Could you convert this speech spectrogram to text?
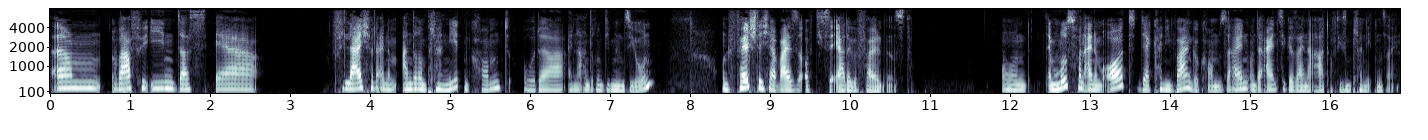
ähm, war für ihn, dass er vielleicht von einem anderen Planeten kommt oder einer anderen Dimension und fälschlicherweise auf diese Erde gefallen ist. Und er muss von einem Ort der Kannibalen gekommen sein und der einzige seiner Art auf diesem Planeten sein.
